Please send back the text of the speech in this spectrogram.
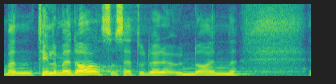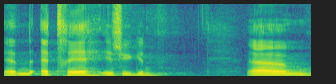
Men til og med da så setter du deg under en, en, et tre i skyggen. Um,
